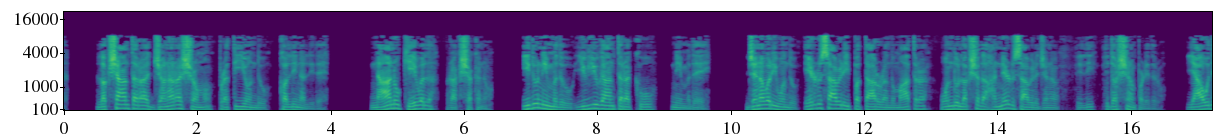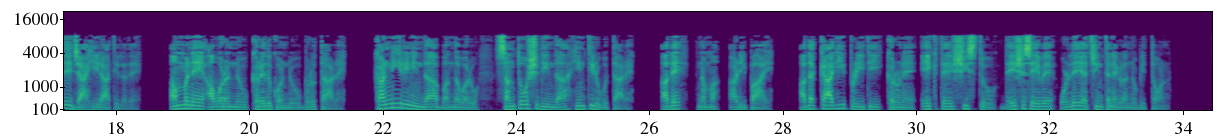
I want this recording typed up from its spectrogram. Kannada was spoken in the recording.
ಲಕ್ಷಾಂತರ ಜನರ ಶ್ರಮ ಪ್ರತಿಯೊಂದು ಕಲ್ಲಿನಲ್ಲಿದೆ. ನಾನು ಕೇವಲ ರಕ್ಷಕನು. ಇದು ನಿಮ್ಮದು ಯುಗಯುಗಾಂತರಕ್ಕೂ ನಿಮ್ಮದೇ. ಜನವರಿ ಒಂದು, ಎರಡು ಸಾವಿರ ಇಪ್ಪತ್ತಾರರಂದು ಮಾತ್ರ ಒಂದು ಲಕ್ಷದ ಹನ್ನೆರಡು ಸಾವಿರ ಜನ ಇಲ್ಲಿ ದರ್ಶನ ಪಡೆದರು. ಯಾವುದೇ ಜಾಹೀರಾತಿಲ್ಲದೆ. ಅಮ್ಮನೆ ಅವರನ್ನು ಕರೆದುಕೊಂಡು ಬರುತ್ತಾಳೆ. ಕಣ್ಣೀರಿನಿಂದ ಬಂದವರು ಸಂತೋಷದಿಂದ ಹಿಂತಿರುಗುತ್ತಾರೆ. ಅದೇ ನಮ್ಮ ಅಡಿಪಾಯ್. ಅದಕ್ಕಾಗಿ ಪ್ರೀತಿ, ಕರುಣೆ, ಏಕತೆ, ಶಿಸ್ತು, ದೇಶಸೇವೆ, ಒಳ್ಳೆಯ ಚಿಂತನೆಗಳನ್ನು ಬಿತ್ತೋಣ.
